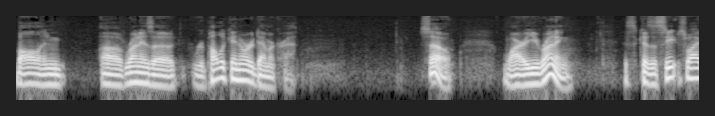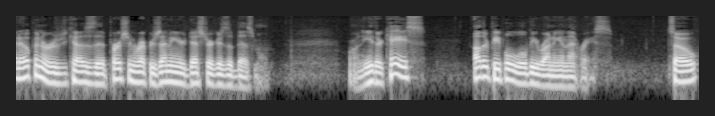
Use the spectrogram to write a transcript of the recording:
ball and uh, run as a Republican or a Democrat. So, why are you running? Is it because the seat's wide open or because the person representing your district is abysmal? Well, in either case, other people will be running in that race. So,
